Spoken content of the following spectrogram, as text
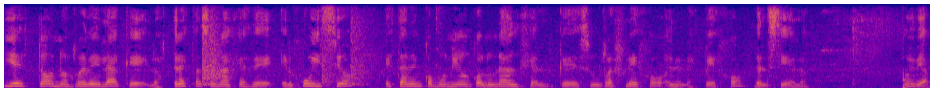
y esto nos revela que los tres personajes de juicio están en comunión con un ángel que es un reflejo en el espejo del cielo. Muy bien,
